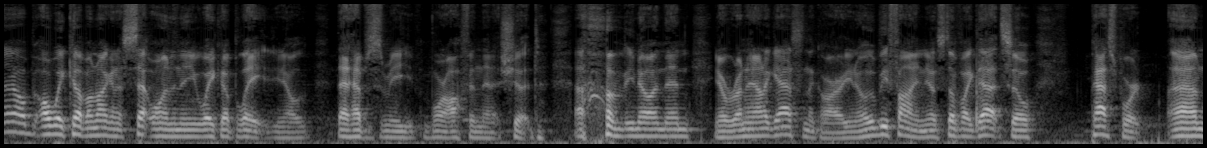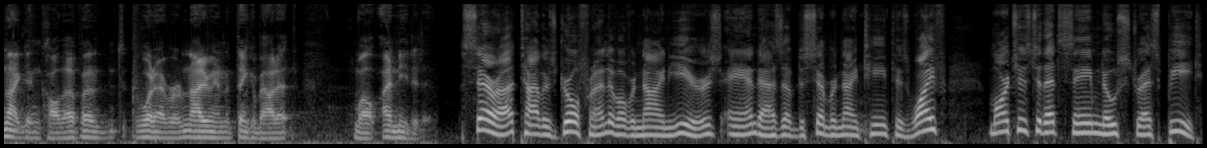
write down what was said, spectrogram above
I'll, I'll wake up. I'm not going to set one, and then you wake up late. You know that happens to me more often than it should. Um, you know, and then you know running out of gas in the car. You know it'll be fine. You know stuff like that. So passport. I'm not getting called up. Uh, whatever. I'm not even going to think about it. Well, I needed it. Sarah, Tyler's girlfriend of over nine years, and as of December 19th, his wife, marches to that same no stress beat.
